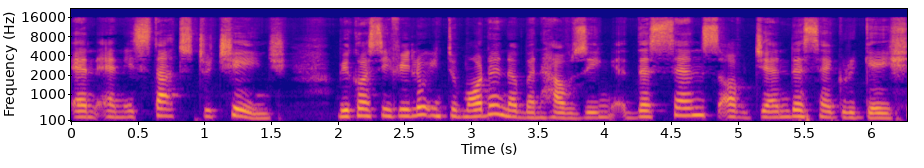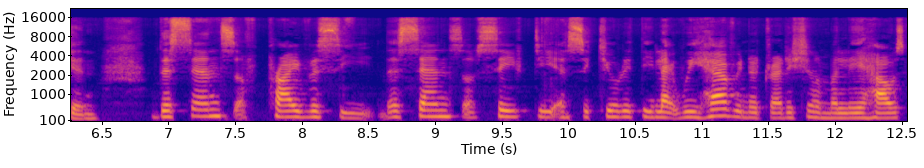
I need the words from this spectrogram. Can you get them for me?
and, and it starts to change. Because if you look into modern urban housing, the sense of gender segregation, the sense of privacy, the sense of safety and security like we have in a traditional Malay house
